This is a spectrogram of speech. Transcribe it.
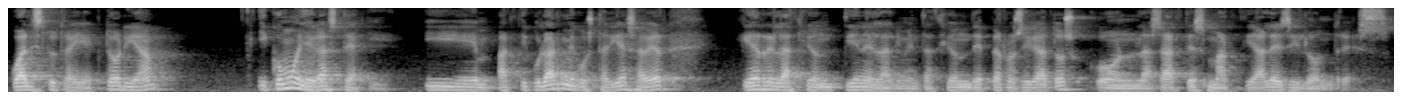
cuál es tu trayectoria y cómo llegaste aquí. Y en particular me gustaría saber qué relación tiene la alimentación de perros y gatos con las artes marciales y Londres.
